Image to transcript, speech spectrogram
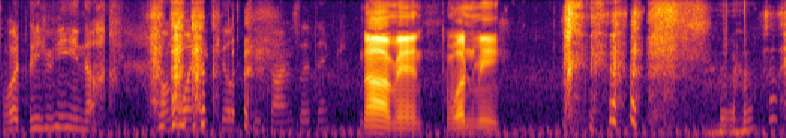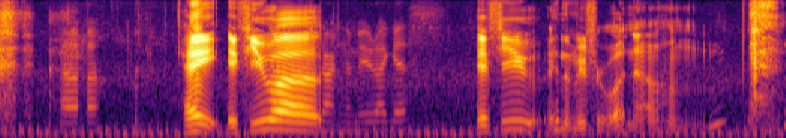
What do you mean? I'm the one you killed two times, I think. Nah, man, it wasn't me. Uh, hey, if you uh, aren't in the mood, I guess. if you in the mood for what now? Hmm.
